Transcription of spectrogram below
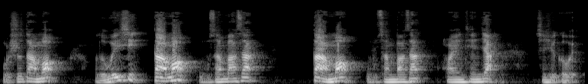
我是大猫，我的微信大猫五三八三，大猫五三八三，欢迎添加，谢谢各位。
